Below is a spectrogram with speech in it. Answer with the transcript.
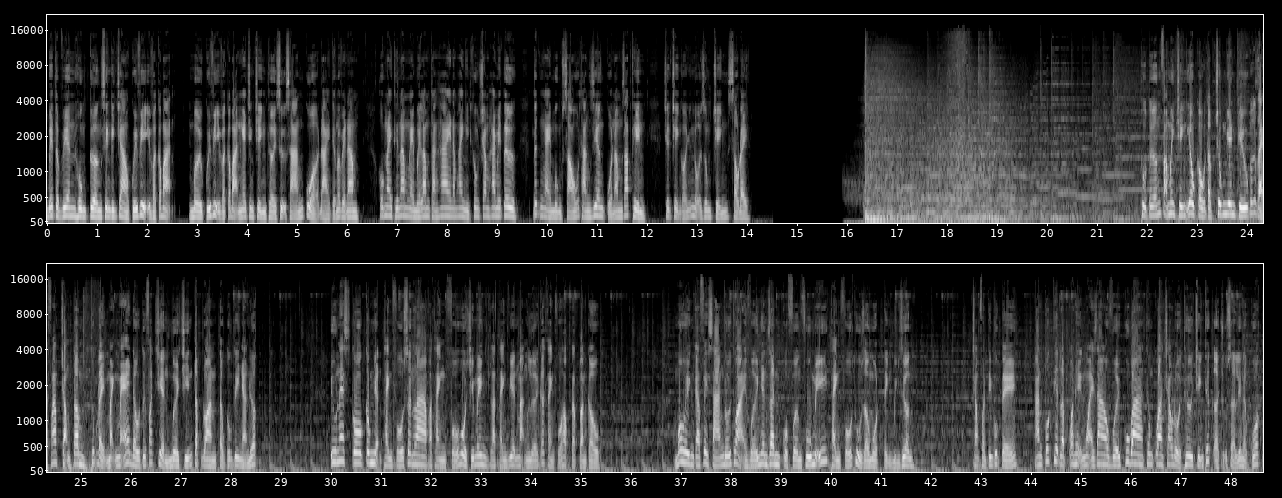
Biên tập viên Hùng Cường xin kính chào quý vị và các bạn. Mời quý vị và các bạn nghe chương trình Thời sự sáng của Đài Tiếng Nói Việt Nam. Hôm nay thứ năm ngày 15 tháng 2 năm 2024, tức ngày mùng 6 tháng riêng của năm Giáp Thìn. Chương trình có những nội dung chính sau đây. Thủ tướng Phạm Minh Chính yêu cầu tập trung nghiên cứu các giải pháp trọng tâm thúc đẩy mạnh mẽ đầu tư phát triển 19 tập đoàn tổng công ty nhà nước – UNESCO công nhận thành phố Sơn La và thành phố Hồ Chí Minh là thành viên mạng lưới các thành phố học tập toàn cầu. Mô hình cà phê sáng đối thoại với nhân dân của phường Phú Mỹ, thành phố Thủ Dầu Một, tỉnh Bình Dương. Trong phần tin quốc tế, Hàn Quốc thiết lập quan hệ ngoại giao với Cuba thông qua trao đổi thư chính thức ở trụ sở Liên Hợp Quốc.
